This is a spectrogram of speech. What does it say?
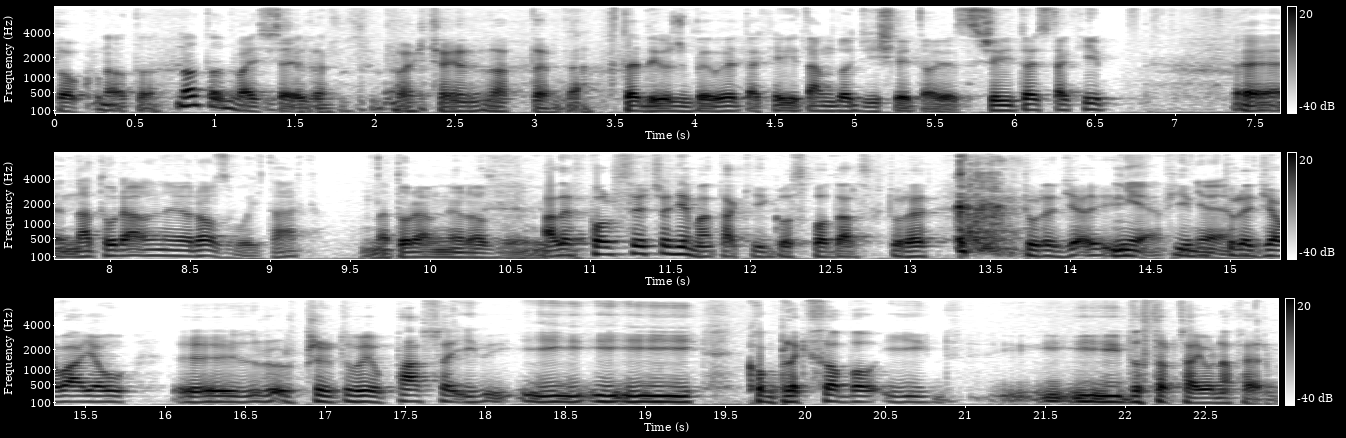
roku, No to, no to 21. 21 lat temu. Tak, wtedy już były takie i tam do dzisiaj to jest. Czyli to jest taki e, naturalny rozwój, tak? Naturalny rozwój. Ale w Polsce jeszcze nie ma takich gospodarstw, które, które, dzia- Nie, firm, nie. które działają, y, przygotowują paszę i, i, i, kompleksowo i, i, dostarczają na fermy.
